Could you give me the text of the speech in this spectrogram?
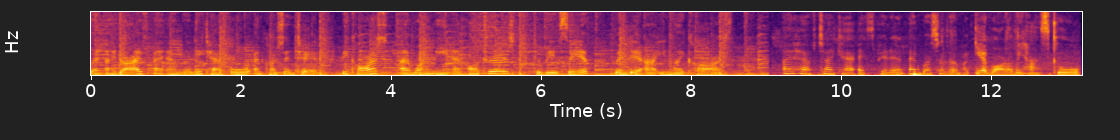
When I drive, I am really careful and concentrated because I want me and others to be safe when they are in my cars have childcare experience at Wat Chalerm Phakiet School.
